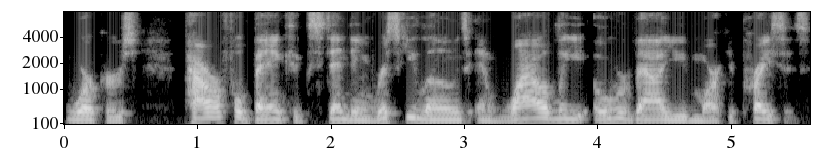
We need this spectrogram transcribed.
workers, powerful banks extending risky loans, and wildly overvalued market prices.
